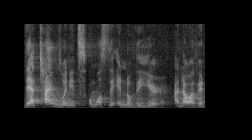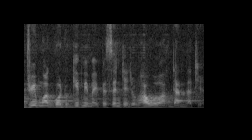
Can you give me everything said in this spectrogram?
There are times when it's almost the end of the year, and I'll have a dream where God will give me my percentage of how well I've done that year.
